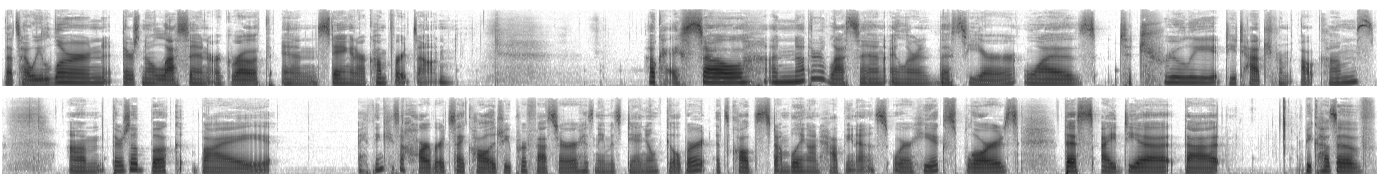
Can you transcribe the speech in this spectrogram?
That's how we learn. There's no lesson or growth in staying in our comfort zone. Okay, so another lesson I learned this year was to truly detach from outcomes. Um, there's a book by, I think he's a Harvard psychology professor. His name is Daniel Gilbert. It's called Stumbling on Happiness, where he explores this idea that because of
